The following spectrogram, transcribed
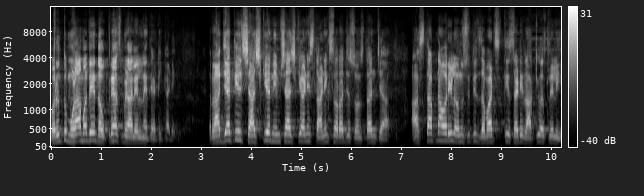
परंतु मुळामध्ये नोकऱ्याच मिळालेल्या नाहीत या ठिकाणी. राज्यातील शासकीय निमशासकीय आणि स्थानिक स्वराज्य संस्थांच्या आस्थापनावरील अनुसूचित जमातीसाठी राखीव असलेली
